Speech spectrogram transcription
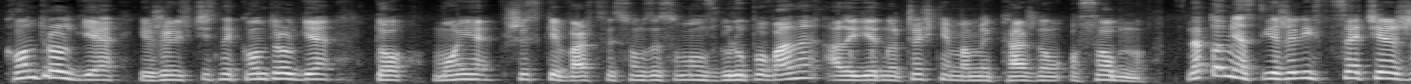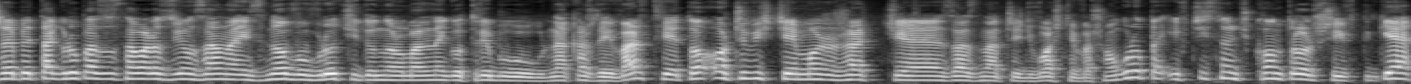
Ctrl G. Jeżeli wcisnę Ctrl G, to moje wszystkie warstwy są ze sobą zgrupowane, ale jednocześnie mamy każdą osobno. Natomiast jeżeli chcecie, żeby ta grupa została rozwiązana i znowu wróci do normalnego trybu na każdej warstwie, to oczywiście możecie zaznaczyć właśnie waszą grupę i wcisnąć Ctrl Shift G.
